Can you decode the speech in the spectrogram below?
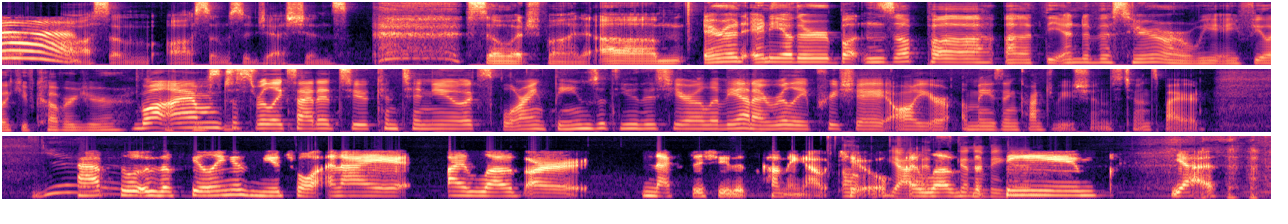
are awesome, awesome suggestions. So much fun. Um, Aryn, any other buttons up uh, at the end of this here, or we you feel like you've covered your? Well, I'm just really excited to continue exploring themes with you this year, Olivia, and I really appreciate all your amazing contributions to Inspired. Yeah. Absolutely, the feeling is mutual, and I I love our next issue that's coming out too. Oh, yeah, I love the be good. theme. Yes,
